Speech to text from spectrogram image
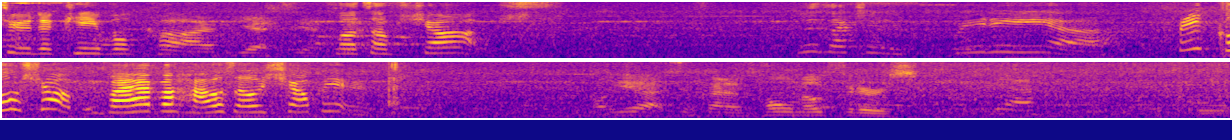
to the cable car. Yes, yes. Lots of shops. This is actually pretty, uh, pretty cool shop. If I have a house, I would shop here. Oh yeah, some kind of home outfitters. Yeah. Cool.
